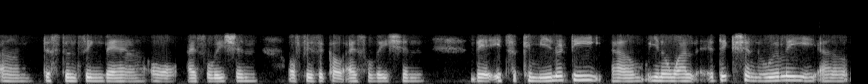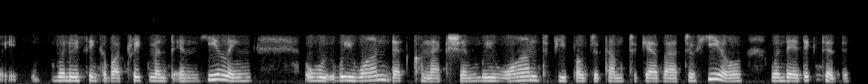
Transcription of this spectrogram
um, distancing there or isolation or physical isolation it's a community. Um, you know, while addiction really, uh, when we think about treatment and healing, we, we want that connection. We want people to come together to heal when they're addicted,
